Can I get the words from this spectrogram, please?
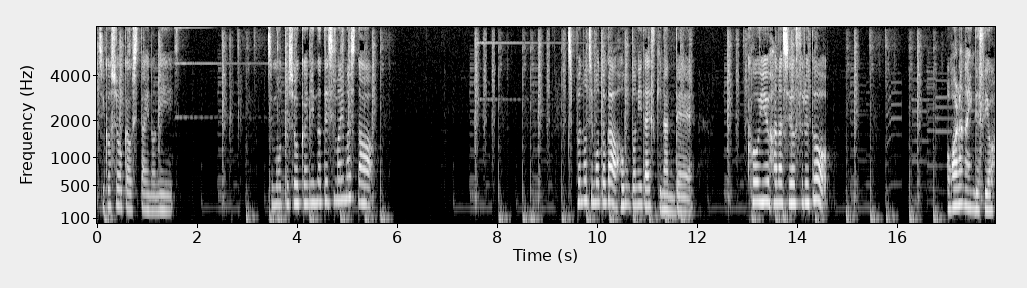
自我介绍したいのに。地元紹介になってしまいましたチップの地元が本当に大好きなんでこういう話をすると終わらないんですよ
